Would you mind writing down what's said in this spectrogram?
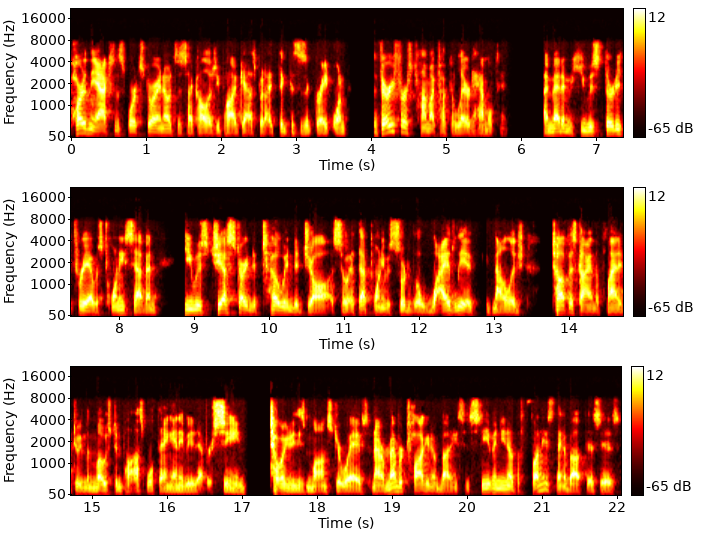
part of the action sports story. I know it's a psychology podcast, but I think this is a great one. The very first time I talked to Laird Hamilton, I met him. He was 33. I was 27. He was just starting to tow into Jaws. So at that point, he was sort of the widely acknowledged toughest guy on the planet, doing the most impossible thing anybody had ever seen, towing into these monster waves. And I remember talking to him about it. He said, Steven, you know, the funniest thing about this is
